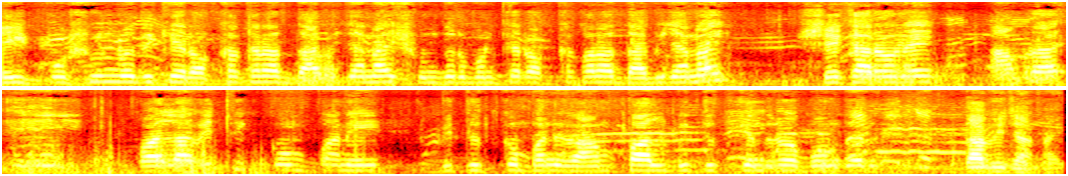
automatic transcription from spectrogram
এই পশুর নদীকে রক্ষা করার দাবি জানাই, সুন্দরবনকে রক্ষা করার দাবি জানাই। সে কারণে আমরা এই কয়লা ভিত্তিক কোম্পানি, বিদ্যুৎ কোম্পানি রামপাল বিদ্যুৎ কেন্দ্র বন্ধের দাবি জানাই।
